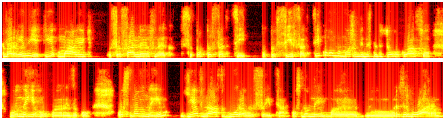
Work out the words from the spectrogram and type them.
тварини, які мають сосальний рефлекс, тобто савці. Тобто всі савці, кого ми можемо віднести до цього класу, вони є групою ризику. Основним є в нас бура лисиця, основним е, е, резервуаром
